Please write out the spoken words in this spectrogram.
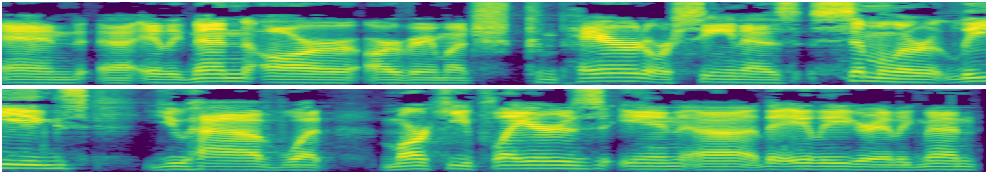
and uh, A League Men are are very much compared or seen as similar leagues. You have what marquee players in uh, the A League or A League Men,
